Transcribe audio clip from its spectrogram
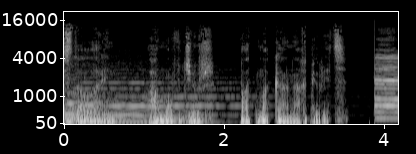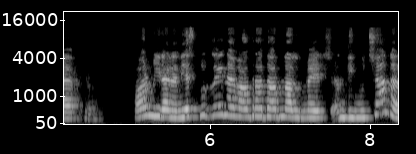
կրիստալային համով ջուր պատմական աղբյուրից։ Պարոն Միրանյան, ես կուզեի նաև անդրադառնալ մեր ընդդիմությանը,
